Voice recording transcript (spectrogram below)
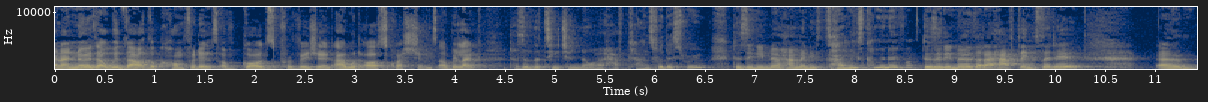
And I know that without the confidence of God's provision, I would ask questions. I'll be like, doesn't the teacher know I have plans for this room? Doesn't he know how many families coming over? Doesn't he know that I have things to do? Um,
